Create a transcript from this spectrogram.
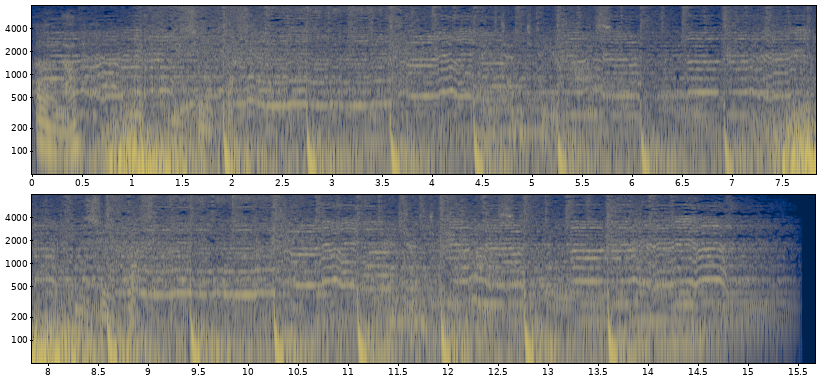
Hello, love.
